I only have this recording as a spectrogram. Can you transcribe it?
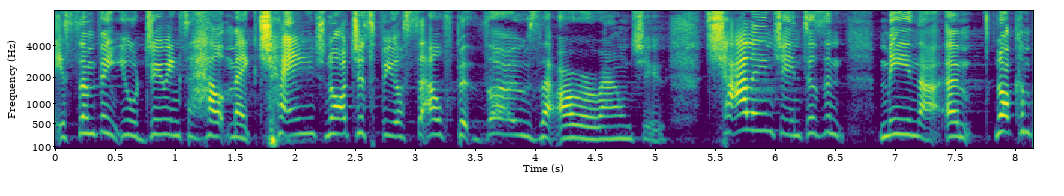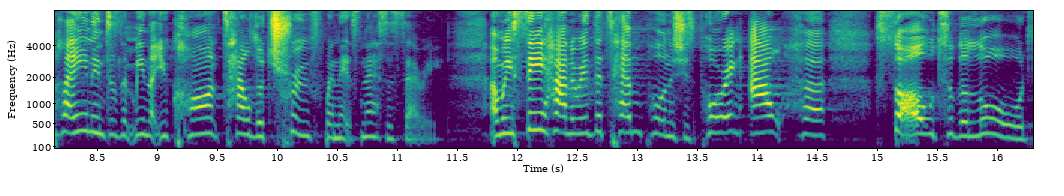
is something you're doing to help make change, not just for yourself, but those that are around you. Challenging doesn't mean that, um, not complaining doesn't mean that you can't tell the truth when it's necessary. And we see Hannah in the temple and she's pouring out her soul to the Lord.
